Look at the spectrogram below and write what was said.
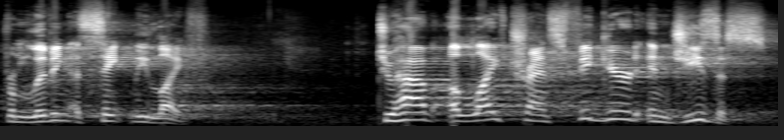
from living a saintly life, to have a life transfigured in Jesus,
